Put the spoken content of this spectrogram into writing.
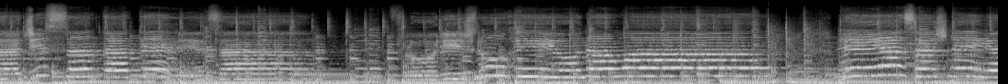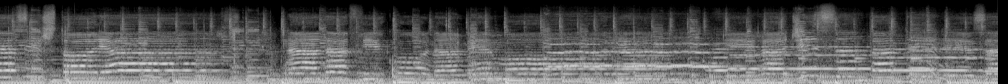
Vila de Santa Teresa, flores no rio não há, nem asas nem as histórias, nada ficou na memória. Vila de Santa Teresa,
